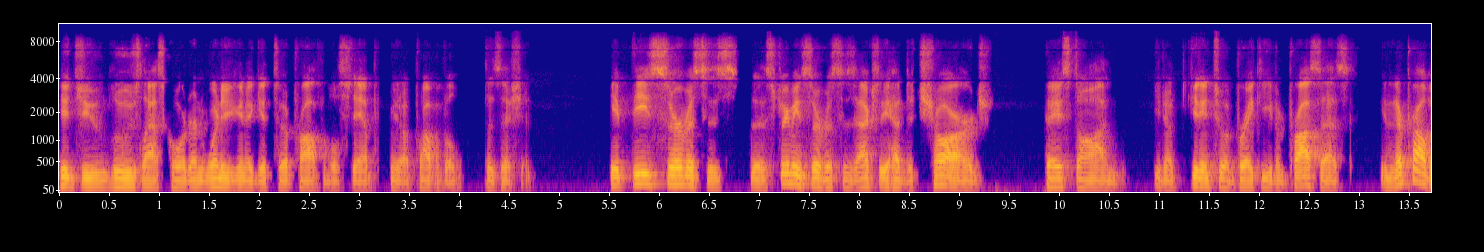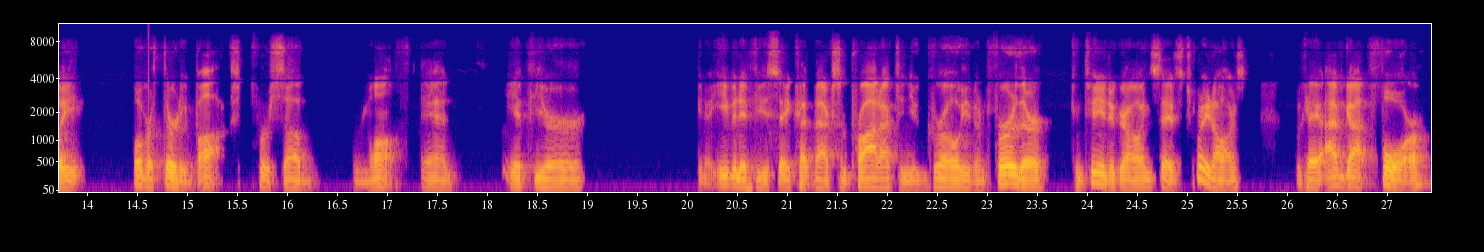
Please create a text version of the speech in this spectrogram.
did you lose last quarter, and when are you going to get to a profitable stamp, you know, profitable position? If these services, the streaming services, actually had to charge based on you know getting to a break even process, you know, they're probably over 30 bucks per sub month. And if you're, you know, even if you say cut back some product and you grow even further, continue to grow and say it's $20, okay, I've got four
